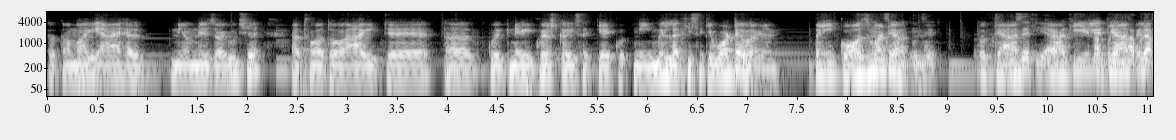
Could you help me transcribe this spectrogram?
તો તમારી આ હેલ્પની અમને જરૂર છે, અથવા તો આ રીતે કોઈકને રિક્વેસ્ટ કરી શકીએ, કોઈકને ઈમેલ લખી શકીએ વોટ એવર એમ. પણ એ કોઝ માટે હતું તો ત્યાં ત્યાંથી એટલે ત્યાં પેલા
